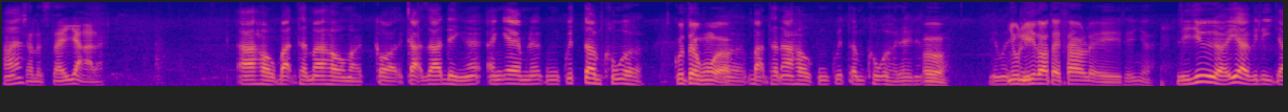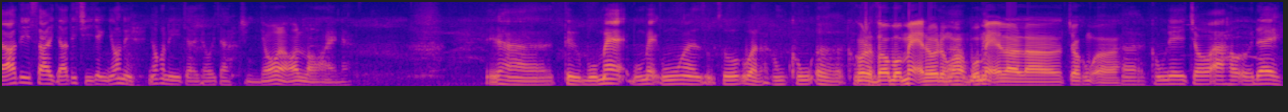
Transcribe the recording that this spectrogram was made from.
hả? Sao là sai giả là à hầu bạn thân A hầu mà có cả gia đình ấy, anh em nữa cũng quyết tâm không ở. Quyết tâm không ở ờ, bạn thân A hầu cũng quyết tâm không ở đây nữa. Ờ. Nhưng mà nhưng lý do tại sao lại thế nhỉ? Lý do ấy là vì lý giá thì sai giá thì chỉ dành nhau này nhau con này trả cho cha. Chỉ nhỏ là nó lòi nè thế là từ bố mẹ bố mẹ cũng uh, dụ số cũng bảo là không không ở không có là do bố mẹ thôi đúng Ờ, không? bố bố mẹ. mẹ là là cho không ở ờ, không nên cho A hầu ở đây.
